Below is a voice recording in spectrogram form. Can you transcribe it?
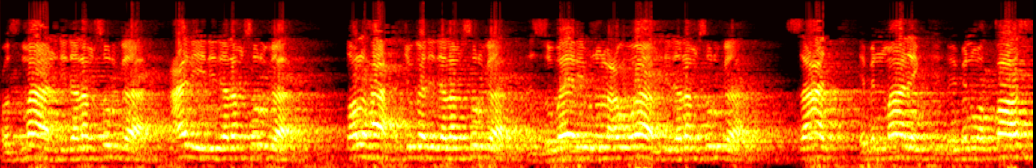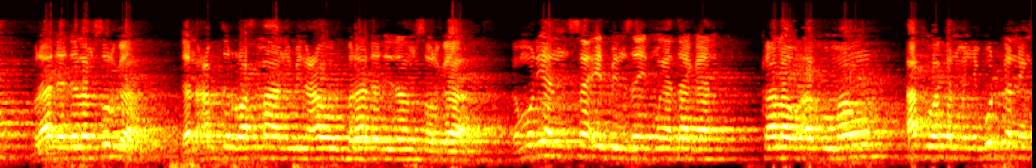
Utsman di dalam surga, Ali di dalam surga, Talha juga di dalam surga, Zubair bin Al-Awwam di dalam surga, Sa'ad ibn Malik ibn Waqqas berada di dalam surga, dan Abdurrahman bin Auf berada di dalam surga. Kemudian Sa'id bin Zaid mengatakan, kalau aku mau, aku akan menyebutkan yang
